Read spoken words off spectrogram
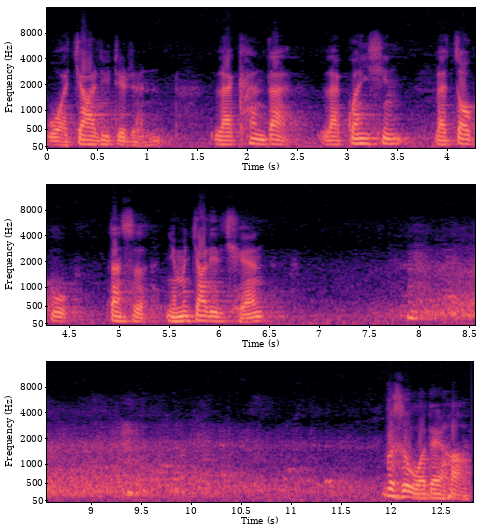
我家里的人来看待、来关心、来照顾。但是你们家里的钱。不是我的哈，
